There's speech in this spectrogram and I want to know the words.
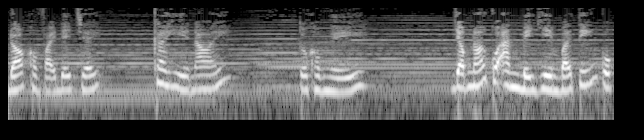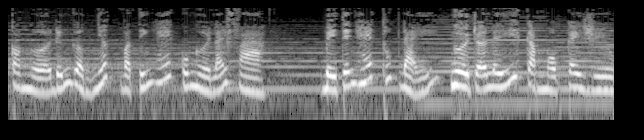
Đó không phải đế chế. Kahia nói. Tôi không nghĩ. Giọng nói của anh bị dìm bởi tiếng của con ngựa đứng gần nhất và tiếng hét của người lái phà. Bị tiếng hét thúc đẩy, người trợ lý cầm một cây rìu,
